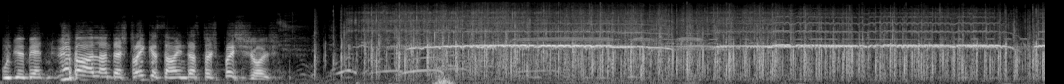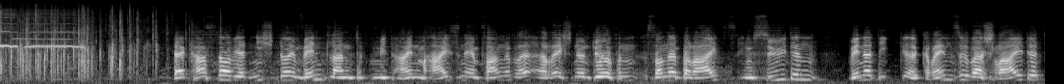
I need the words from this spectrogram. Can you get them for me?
Und wir werden überall an der Strecke sein, das verspreche ich euch. Castor wird nicht nur im Wendland mit einem heißen Empfang rechnen dürfen, sondern bereits im Süden, wenn er die äh, Grenze überschreitet,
